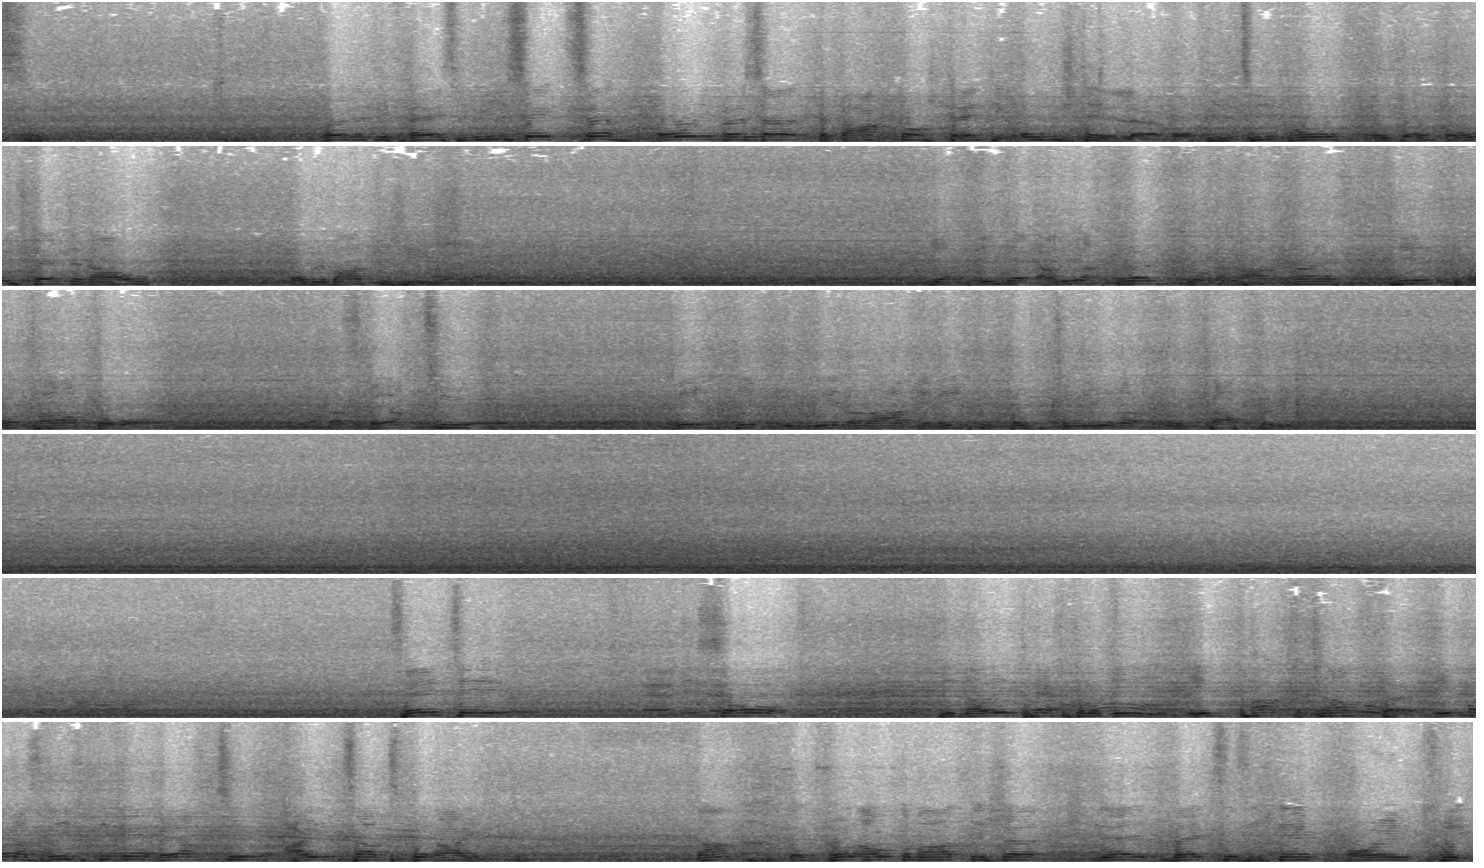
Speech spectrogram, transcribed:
können die Fräse einsetzen, ohne müssen den Bagger ständig umstellen, wo viel Zeit braucht und unter Umständen auch problematisch ist. Wird Ihnen erleichtert durch den Handkreis Tilt-Rotator. Das Werkzeug richtig in jeder Lage richtig positionieren und schaffen ist. Sehen Sie, so die neue Technologie im Takt schaffen, immer das richtige Werkzeug einsatzbereit. Dank dem vollautomatischen Schnellwechselsystem Oil Quick.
